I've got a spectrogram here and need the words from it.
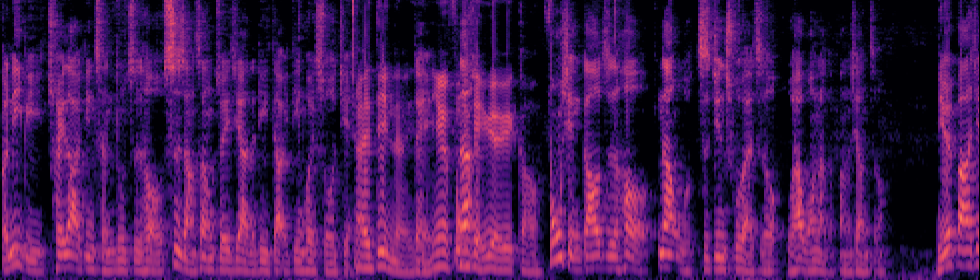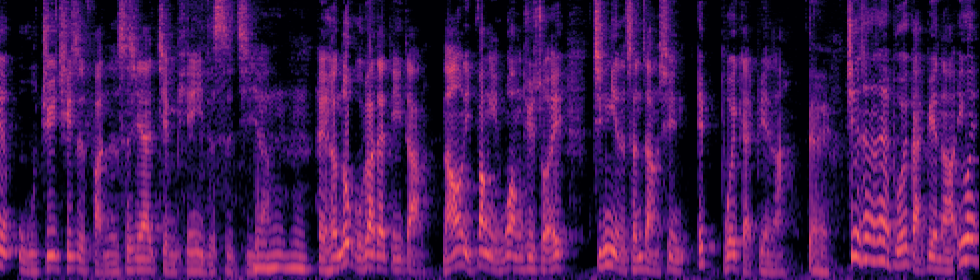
本利比吹到一定程度之后，市场上追加的力道一定会缩减。一定的，对，因为风险越来越高。风险高之后，那我资金出来之后，我要往哪个方向走？你会发现五 G 其实反而是现在捡便宜的时机啊。嗯嗯。哎，很多股票在低档，然后你放眼望去说，哎，今年的成长性，哎，不会改变啊。对，今年成长性不会改变啊，因为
